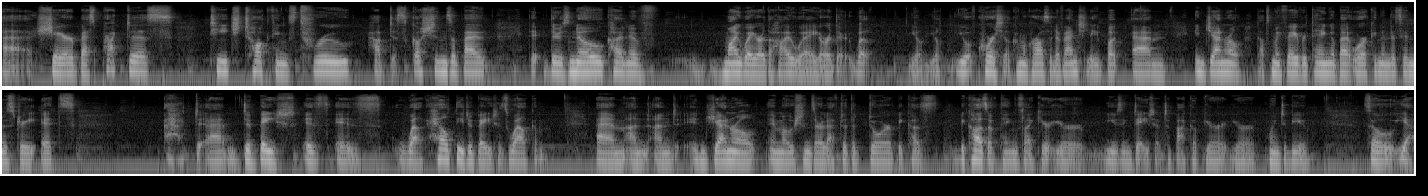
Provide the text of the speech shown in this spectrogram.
uh, share best practice, teach, talk things through, have discussions about. There's no kind of my way or the highway, or there. Well, you'll, you'll, you of course you'll come across it eventually, but um, in general, that's my favorite thing about working in this industry. It's uh, um, debate is is well healthy debate is welcome um, and and in general emotions are left at the door because because of things like you're you're using data to back up your your point of view. So yeah,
